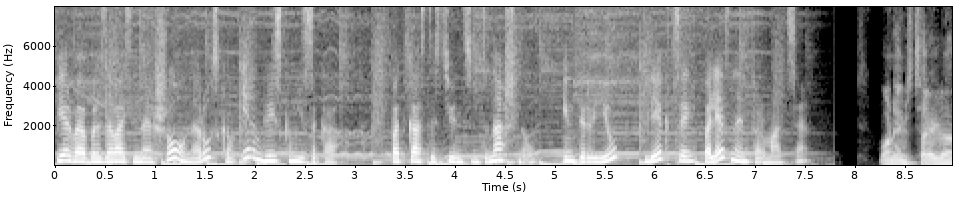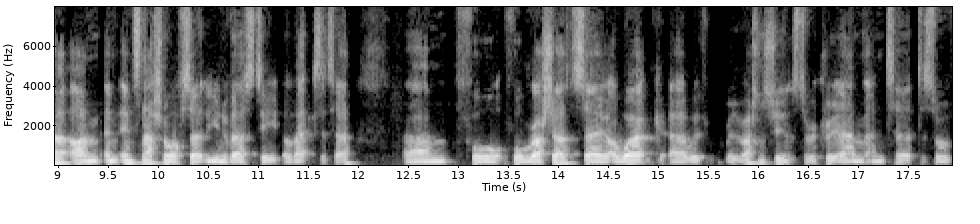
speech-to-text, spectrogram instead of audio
Первое образовательное шоу на русском и английском языках. Подкасты Students International. Интервью, лекции, полезная информация. My name's Taylor. I'm an international officer at the University of Exeter um, for for Russia. So I work uh, with with Russian students to recruit them and to, to sort of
